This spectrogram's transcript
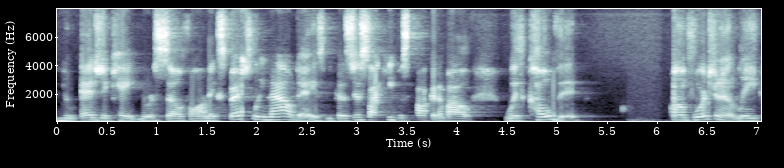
you educate yourself on, especially nowadays, because just like he was talking about with COVID, unfortunately,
